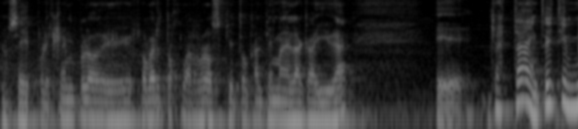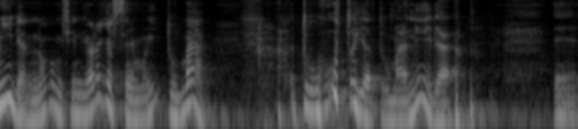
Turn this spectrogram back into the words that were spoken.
no sé, por ejemplo, de Roberto Juarros que toca el tema de la caída, eh, ya está, entonces te miran, ¿no? Como diciendo, ¿y ahora qué hacemos? Y tumba, a tu gusto y a tu manera. Eh,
